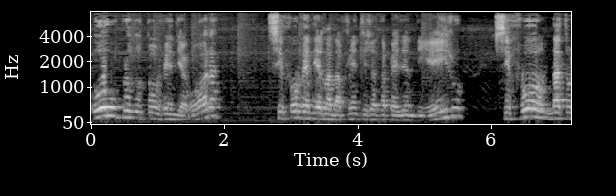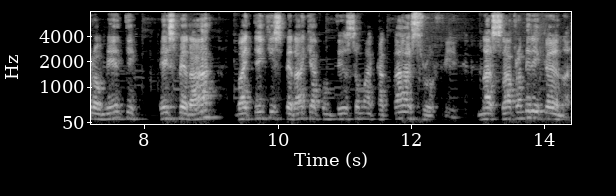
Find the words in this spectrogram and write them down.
Ou o produtor vende agora, se for vender lá na frente já está perdendo dinheiro, se for naturalmente esperar, vai ter que esperar que aconteça uma catástrofe na safra americana.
